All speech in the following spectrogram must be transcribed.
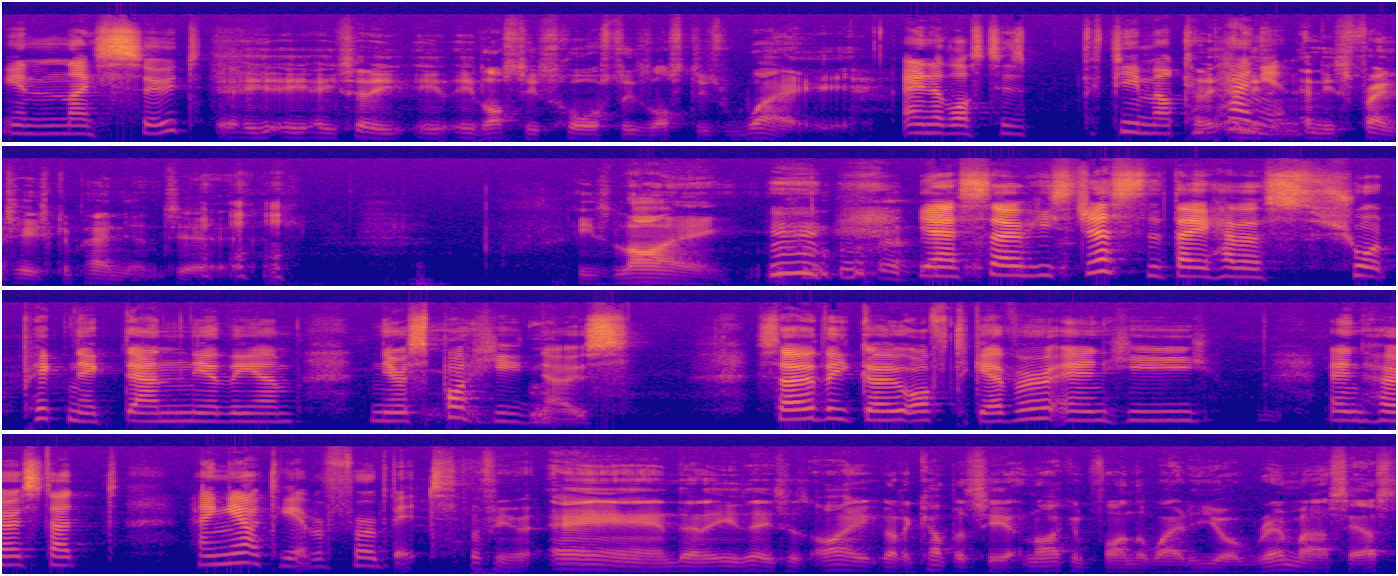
in a nice suit, He, he, he said he, he lost his horse, he's lost his way. and he lost his female And- and his- companion. And, his French, his companions, yeah. he's lying. Yeah, so he suggests that they have a short picnic down near the um near a spot he knows. So they go off together, and he and her start hanging out together for a bit. And then he, he says, I got a compass here and I can find the way to your grandma's house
